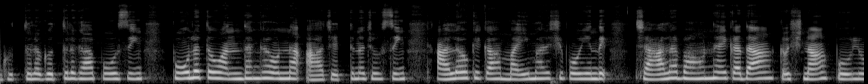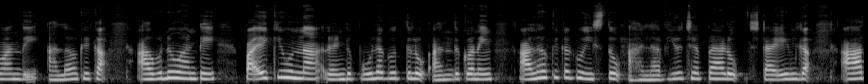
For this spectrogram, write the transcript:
గుత్తుల గుత్తులుగా పూసి పూలతో అందంగా ఉన్న ఆ చెట్టును చూసి అలౌకిక మైమరిచిపోయింది. చాలా బాగున్నాయి కదా కృష్ణ పూలు అంది అలౌకిక. అవును అంటే పైకి ఉన్న రెండు పూల గుత్తులు అందుకొని అలౌకికకు ఇస్తూ ఐ లవ్ యూ చెప్పాడు. స్టైల్గా ఆ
